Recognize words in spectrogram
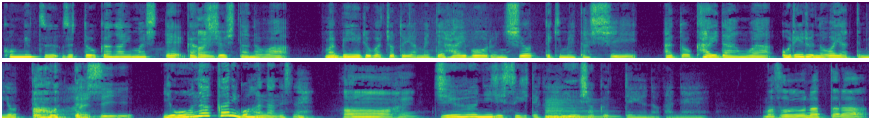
今月ずっと伺いまして、学習したのは、まあビールはちょっとやめてハイボールにしようって決めたし、あと階段は降りるのはやってみようって思ったし、夜中にご飯なんですね。ああ、はい。12時過ぎてから夕食っていうのがね。まあそうなったら、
